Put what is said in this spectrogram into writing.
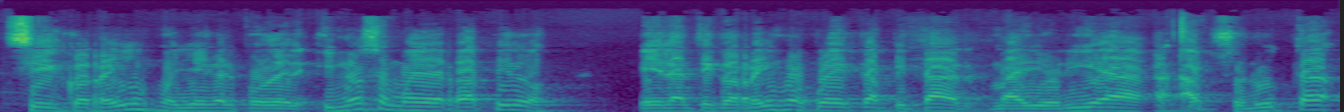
Si el correísmo llega al poder y no se mueve rápido, el anticorreísmo puede capitar mayoría absoluta,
